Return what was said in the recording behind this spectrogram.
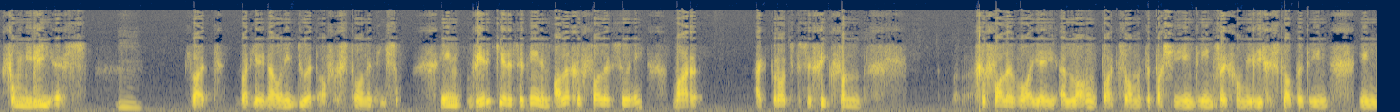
familie is. Mm. Wat wat jy nou in die dood afgestaan het hierso. En weer 'n keer is dit nie in alle gevalle so nie, maar ek praat spesifiek van gevalle waar jy 'n lang pad saam met 'n pasiënt en sy familie gestap het en en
